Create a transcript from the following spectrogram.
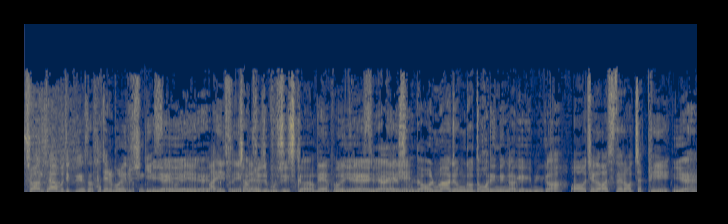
저한테 아버지께서 사진을 보내주신 게 있어요. 예, 많이 있으니까. 잠시 좀 볼 수 있을까요? 네, 보여드리겠습니다. 예, 예, 알겠습니다. 얼마 정도 더 할인된 가격입니까? 어, 제가 봤을 때는 어차피 예.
